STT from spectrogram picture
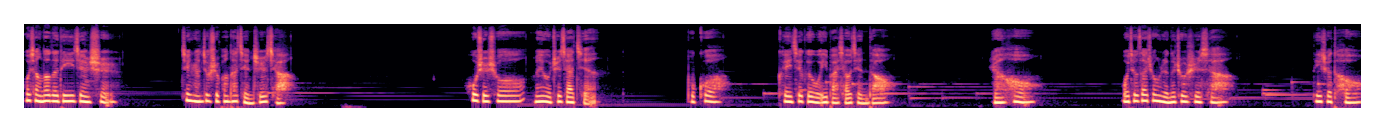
我想到的第一件事，竟然就是帮他剪指甲。护士说没有指甲剪，不过可以借给我一把小剪刀。然后我就在众人的注视下，低着头，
